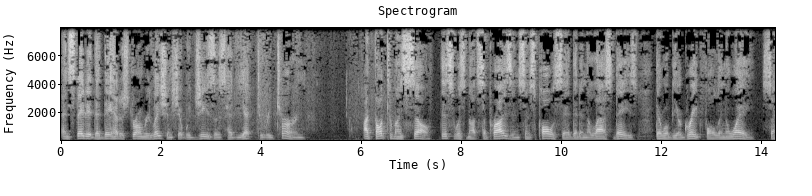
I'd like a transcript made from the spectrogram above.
and stated that they had a strong relationship with Jesus had yet to return. I thought to myself, this was not surprising since Paul said that in the last days there will be a great falling away. 2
